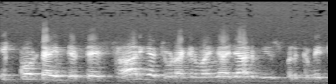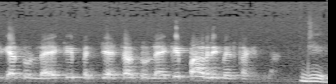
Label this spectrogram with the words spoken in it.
ਇੱਕੋ ਟਾਈਮ ਦੇ ਉੱਤੇ ਸਾਰੀਆਂ ਚੋਣਾਂ ਕਰਵਾਈਆਂ ਜਾਣ ਮਿਊਨਿਸਪਲ ਕਮੇਟੀਆਂ ਤੋਂ ਲੈ ਕੇ ਪੰਚਾਇਤਾਂ ਤੋਂ ਲੈ ਕੇ ਪਾਰਲੀਮੈਂਟ ਤੱਕ ਦੀਆਂ। ਜੀ।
